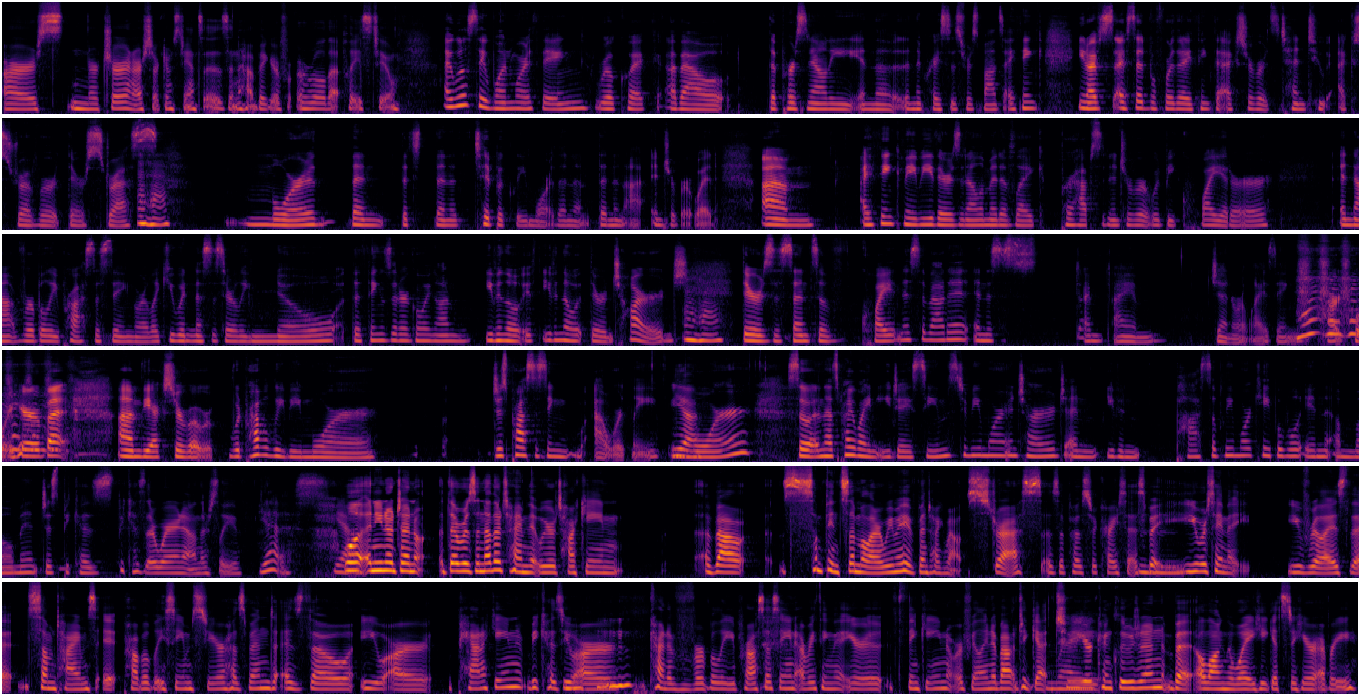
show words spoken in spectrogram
our nurture and our circumstances and how big a role that plays too. I will say one more thing real quick about the personality in the in the crisis response. I think you know I've I've said before that I think the extroverts tend to extrovert their stress Mm-hmm. more than that's than a, typically more than a, than an uh, introvert would. Um, I think maybe there's an element of like perhaps an introvert would be quieter and not verbally processing or like you wouldn't necessarily know the things that are going on even though if even though they're in charge Mm-hmm. there's a sense of quietness about it and this is i'm i am generalizing hardcore here but um the extrovert would probably be more just processing outwardly Yeah. more so and that's probably why an ej seems to be more in charge and even possibly more capable in a moment just because Because they're wearing it on their sleeve. yes yeah Well, and you know, Jen, there was another time that we were talking about something similar. We may have been talking about stress as opposed to crisis, but Mhm. you were saying that you've realized that sometimes it probably seems to your husband as though you are panicking because you are kind of verbally processing everything that you're thinking or feeling about to get to your conclusion, but along the way he gets to hear every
